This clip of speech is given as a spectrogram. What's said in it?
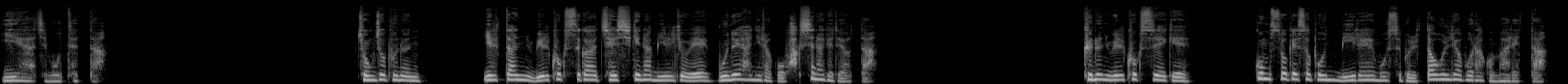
이해하지 못했다. 종조부는 일단 윌콕스가 제식이나 밀교의 문외한이라고 확신하게 되었다. 그는 윌콕스에게 꿈속에서 본 미래의 모습을 떠올려 보라고 말했다.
